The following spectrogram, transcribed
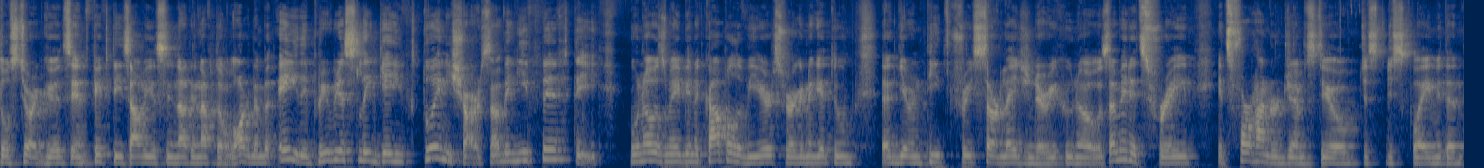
those two are good and 50 is obviously not enough to unlock them but hey they previously gave 20 shards now they give 50 who knows maybe in a couple of years we're gonna get to a guaranteed three star legendary who knows? I mean it's free it's 400 gems still just just claim it and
